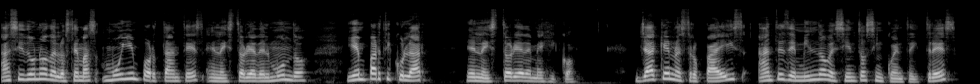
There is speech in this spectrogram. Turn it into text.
ha sido uno de los temas muy importantes en la historia del mundo y en particular en la historia de México, ya que en nuestro país antes de 1953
